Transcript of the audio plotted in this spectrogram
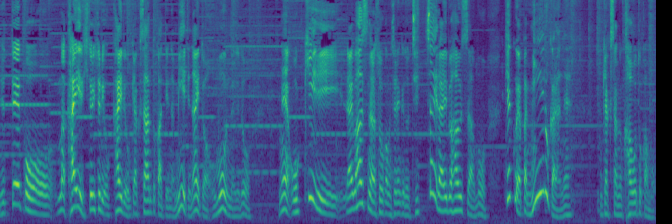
言ってこう、まあ帰る、一人一人帰るお客さんとかっていうのは見えてないとは思うんだけど、ね、大きいライブハウスならそうかもしれんけど、ちっちゃいライブハウスはもう結構やっぱり見えるからね。お客さんの顔とかも。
